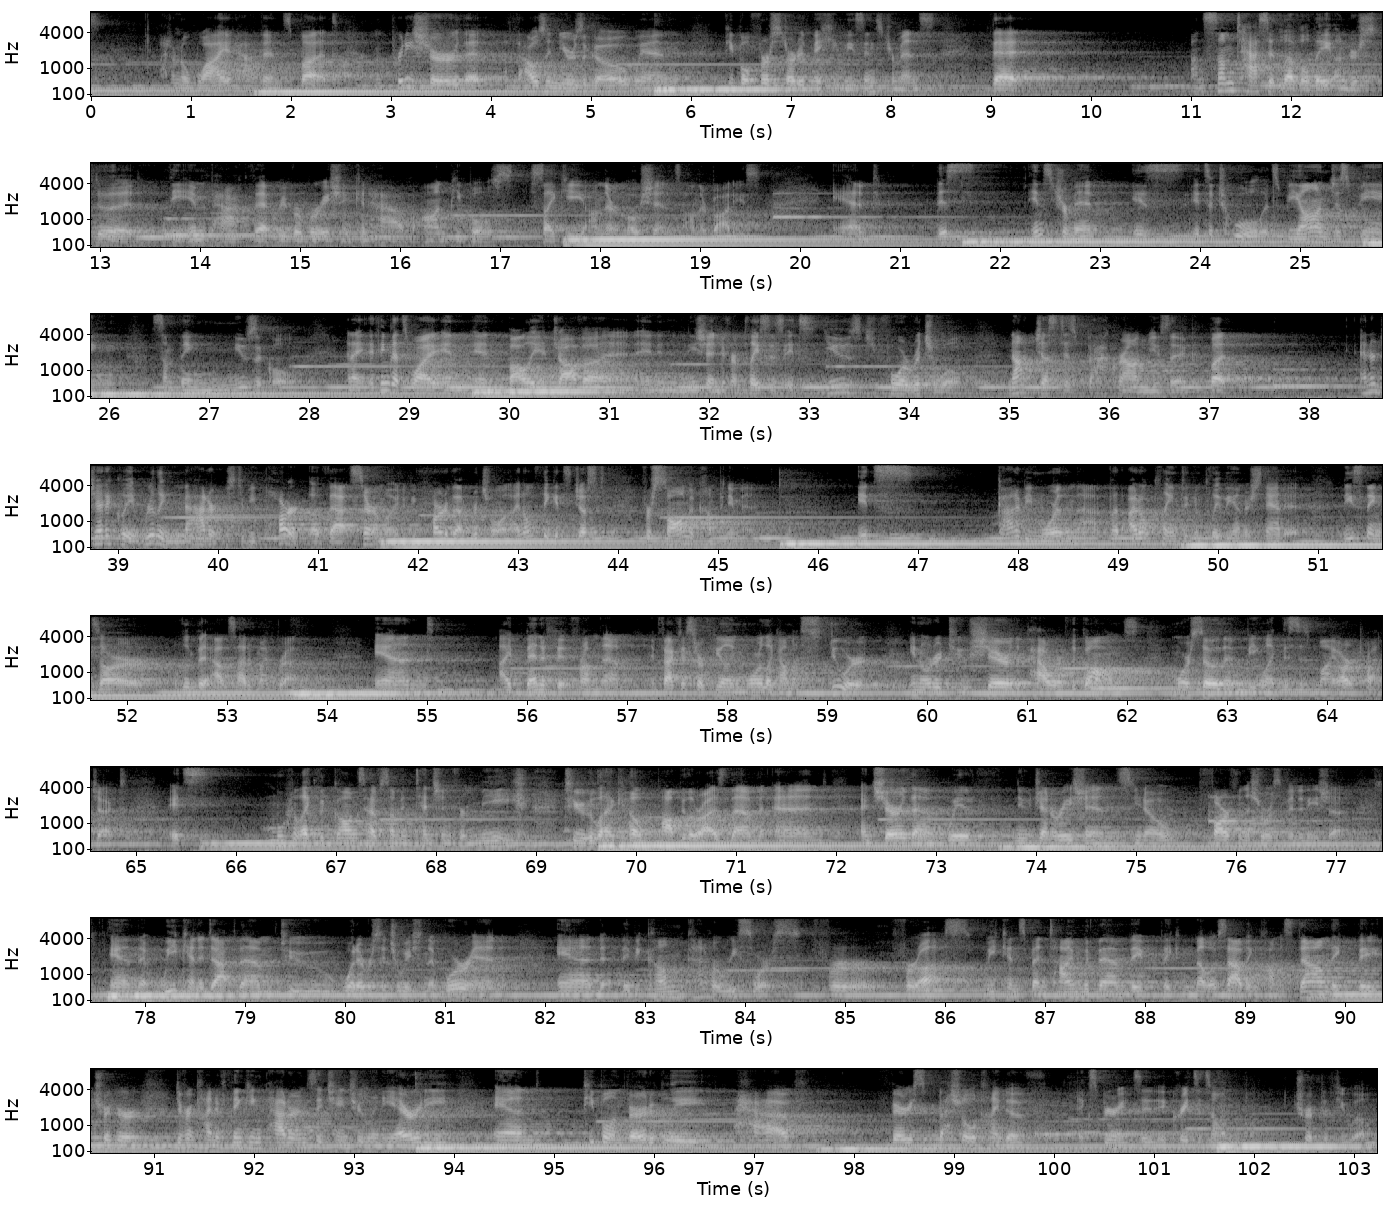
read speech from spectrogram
I don't know why it happens, but I'm pretty sure that a thousand years ago, when people first started making these instruments, that on some tacit level, they understood the impact that reverberation can have on people's psyche, on their emotions, on their bodies. And this instrument is it's a tool. It's beyond just being something musical. And I, I think that's why in, in Bali and Java and in Indonesia and different places, it's used for ritual, not just as background music, but energetically, it really matters to be part of that ceremony, to be part of that ritual. And I don't think it's just for song accompaniment. It's got to be more than that, but I don't claim to completely understand it. These things are a little bit outside of my breath, and I benefit from them. In fact, I start feeling more like I'm a steward in order to share the power of the gongs, more so than being like, this is my art project. It's more like the gongs have some intention for me to like help popularize them and and share them with new generations, you know, far from the shores of Indonesia, and that we can adapt them to whatever situation that we're in, and they become kind of a resource for for us. We can spend time with them. They they can mellow us out. They can calm us down. They they trigger different kind of thinking patterns. They change your linearity, and people invariably have very special kind of experience. It, it creates its own trip, if you will.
